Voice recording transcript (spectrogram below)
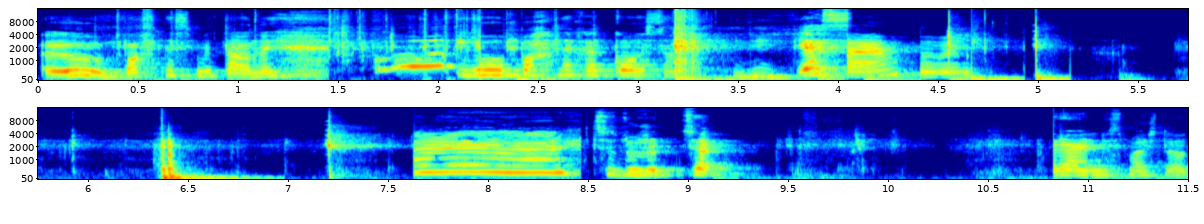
Оу, пахне сметаною. О, пахне кокосом. Єс! Це дуже. Це реально смачно.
